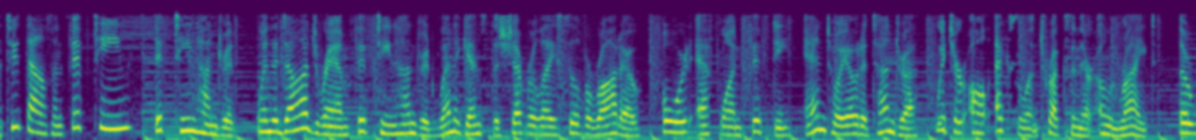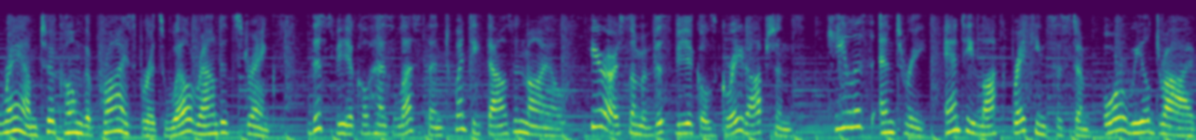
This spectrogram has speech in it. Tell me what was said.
The 2015 1500. When the Dodge Ram 1500 went against the Chevrolet Silverado, Ford F-150, and Toyota Tundra, which are all excellent trucks in their own right, the Ram took home the prize for its well-rounded strengths. This vehicle has less than 20,000 miles. Here are some of this vehicle's great options. Keyless entry, anti-lock braking system, four-wheel drive,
